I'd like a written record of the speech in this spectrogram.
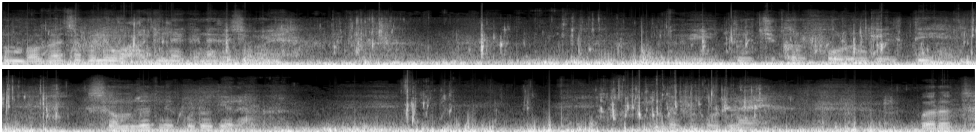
पण बघायचं पहिले वाघील आहे का नाही त्याच्या बाहेर. इथून चिखल फोडून गेलती. समजत नाही कुठं गेला. इथं फोडलाय. परत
